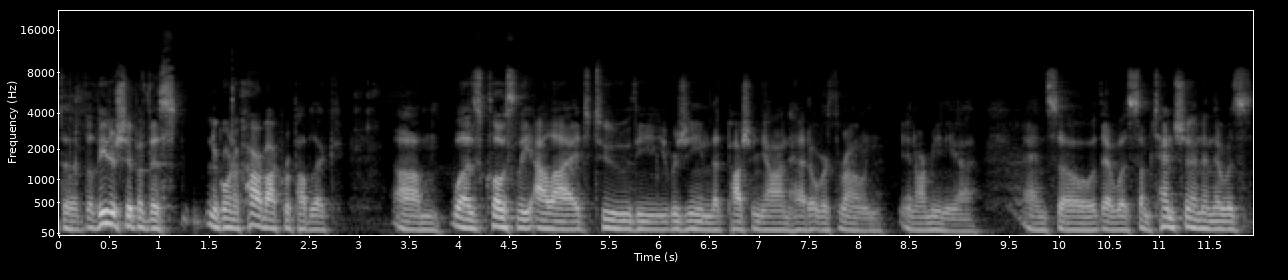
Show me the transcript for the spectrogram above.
the, the, leadership of this Nagorno Karabakh Republic um, was closely allied to the regime that Pashinyan had overthrown in Armenia. And so there was some tension, and there was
